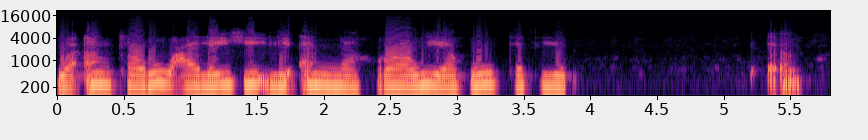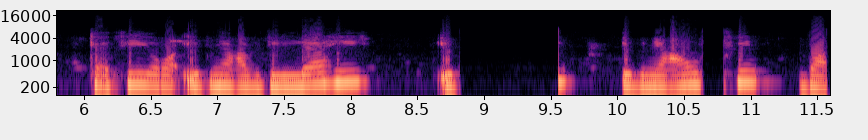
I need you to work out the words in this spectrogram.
وأنكروا عليه لأن راويه كثير كثير ابن عبد الله ابن عوف ضعيف.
